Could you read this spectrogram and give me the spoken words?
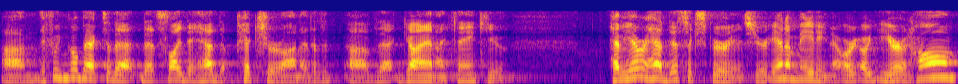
um, if we can go back to that, that slide that had the picture on it of, of that guy, and I thank you. Have you ever had this experience? You're in a meeting, or, or, you're at home,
